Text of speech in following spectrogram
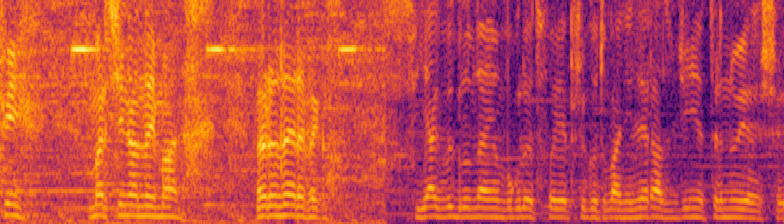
Dawać mi Marcina Neymana. Rozerwę go. Jak wyglądają w ogóle Twoje przygotowania? Ile razy dziennie trenujesz? Yy,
